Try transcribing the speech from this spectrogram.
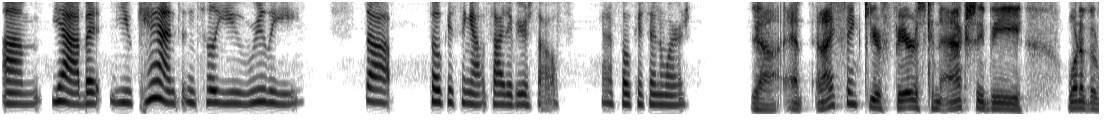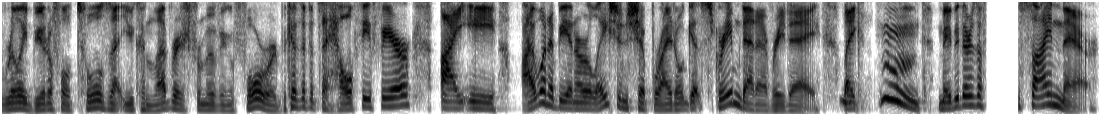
Um, yeah, but you can't until you really stop focusing outside of yourself, kind of focus inward. Yeah. And, and I think your fears can actually be one of the really beautiful tools that you can leverage for moving forward. Because if it's a healthy fear, i.e., I want to be in a relationship where I don't get screamed at every day, like, hmm, maybe there's a sign there.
